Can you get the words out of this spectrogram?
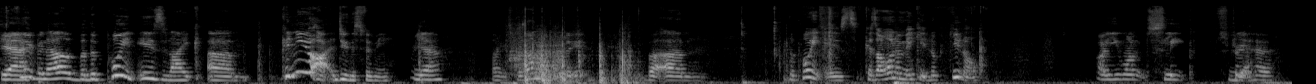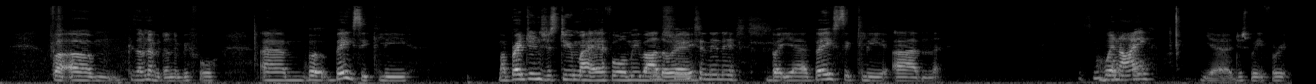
Yeah. Flipping hell. But the point is like, um can you uh, do this for me? Yeah. Thanks, because I'm not good at it. But um the point is because I want to make it look, you know, Oh, you want sleek straight Yeah. hair? but um because I've never done it before. Um, but basically, my brethren's just doing my hair for me, by I'm the way. straightening it. But yeah, basically, um, when I, yeah, just wait for it.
